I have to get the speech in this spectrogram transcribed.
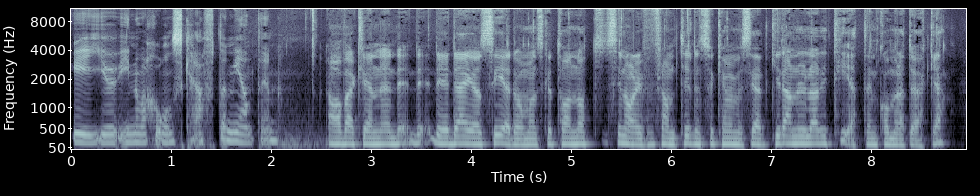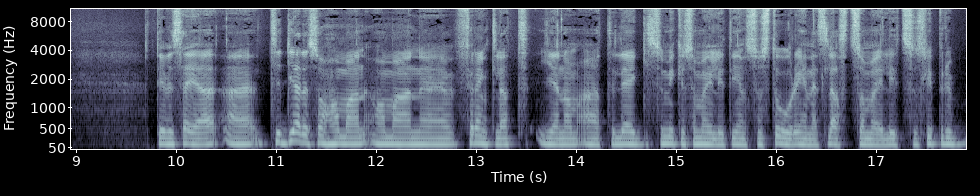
är ju innovationskraften egentligen. Ja, verkligen. Det, det, är där jag ser det. Om man ska ta något scenario för framtiden så kan man väl säga att granulariteten kommer att öka. Det vill säga, eh, tidigare så har man, har man eh, förenklat genom att lägga så mycket som möjligt i en så stor enhetslast som möjligt så slipper du,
